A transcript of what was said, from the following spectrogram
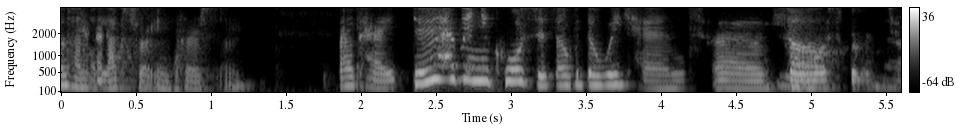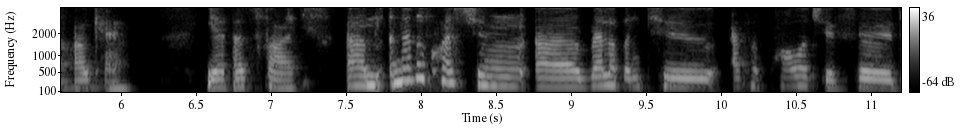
attend the lecture in person. Okay. Do you have any courses over the weekend uh, No, for students? no. Okay. Yeah, that's fine. Um, another question uh, relevant to anthropology food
